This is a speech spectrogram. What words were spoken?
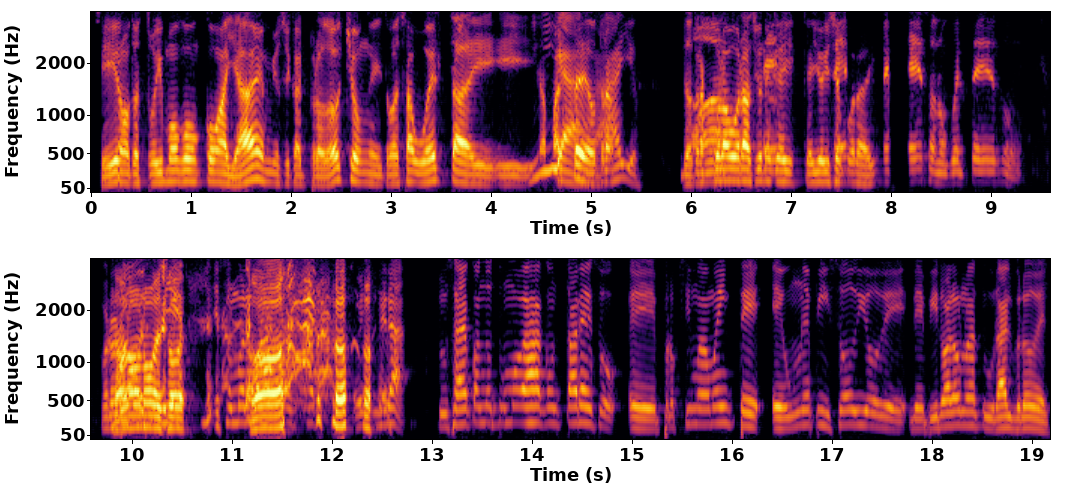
sí, nosotros estuvimos con, con allá en Musical Production y toda esa vuelta y, y Y aparte de, otra- rayos. de otras No, colaboraciones eh, que, que yo hice por ahí. No cuente eso, no cuente eso. Pero No, no, no, oye, eso, eso me lo vas a. Oye, Mira, tú sabes cuando tú me vas a contar eso, Eh, próximamente en un episodio de, de Piro a lo Natural, brother.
